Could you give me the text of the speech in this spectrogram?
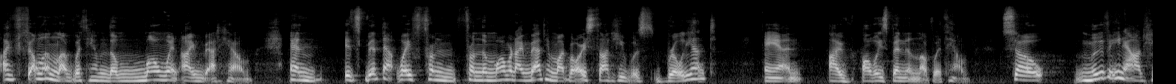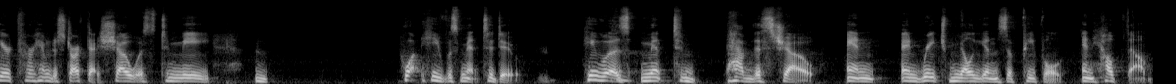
I fell in love with him the moment I met him. And it's been that way from, from the moment I met him. I've always thought he was brilliant and I've always been in love with him. So moving out here for him to start that show was to me what he was meant to do. He was meant to have this show and, and reach millions of people and help them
